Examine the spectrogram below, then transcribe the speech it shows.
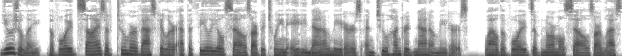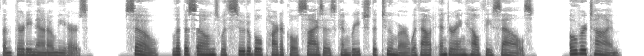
Usually, the void size of tumor vascular epithelial cells are between 80 nanometers and 200 nanometers, while the voids of normal cells are less than 30 nanometers. So, liposomes with suitable particle sizes can reach the tumor without entering healthy cells. Over time,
